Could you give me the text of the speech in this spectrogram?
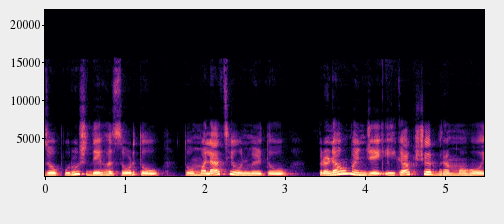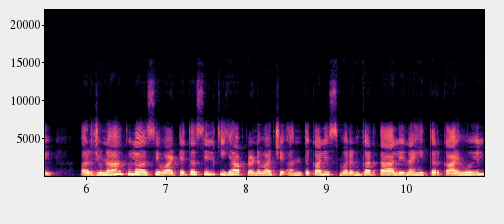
जो पुरुष देह सोडतो तो मलाच येऊन मिळतो. प्रणव म्हणजे एकाक्षर ब्रह्म होय. अर्जुना तुला असे वाटत असेल की ह्या प्रणवाचे अंतकाली स्मरण करता आले नाही तर काय होईल?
